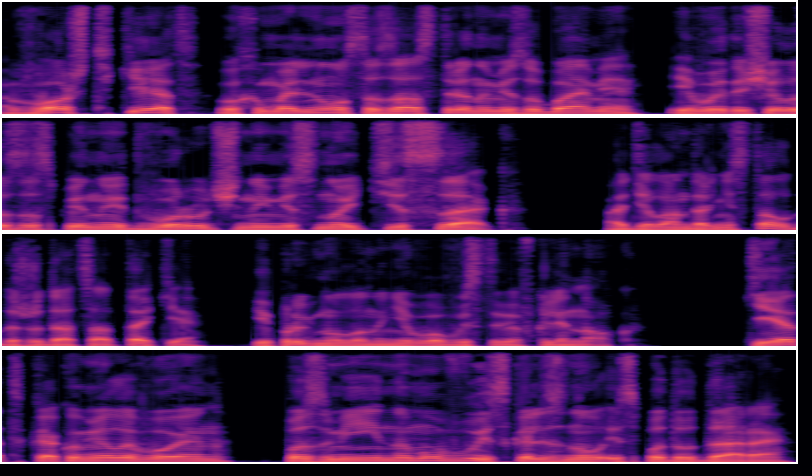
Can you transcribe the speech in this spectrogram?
Вождь Кет ухмыльнулся заостренными зубами и вытащил из-за спины двуручный мясной тесак. Аделандр не стал дожидаться атаки и прыгнула на него, выставив клинок. Кет, как умелый воин, по-змеиному выскользнул из-под удара.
